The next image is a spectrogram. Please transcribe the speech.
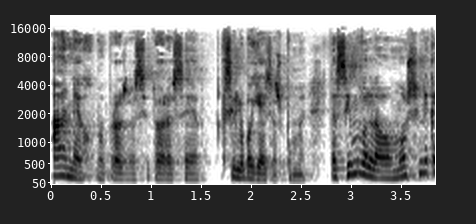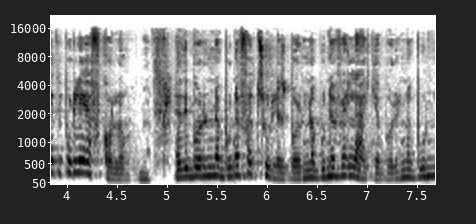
Αν έχουμε πρόσβαση τώρα σε ξυλοπογιέ, ας πούμε. Τα σύμβολα όμως είναι κάτι πολύ εύκολο. Δηλαδή μπορεί να μπουν φατσούλες, μπορεί να μπουν βελάκια, μπορεί να μπουν.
